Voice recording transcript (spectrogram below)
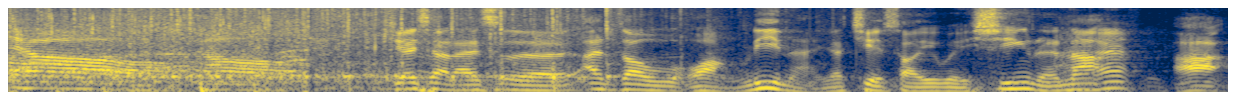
你好，你好。接下来是按照往例呢，要介绍一位新人啦。哎。啊，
